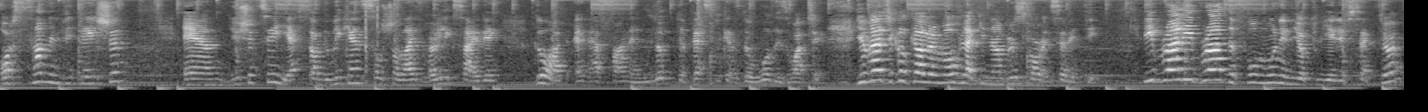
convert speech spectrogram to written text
or some invitation and you should say yes on the weekend. Social life very exciting. Go out and have fun and look the best because the world is watching. Your magical color mauve lucky numbers 4 and 17 Libra Libra the full moon in your creative sector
